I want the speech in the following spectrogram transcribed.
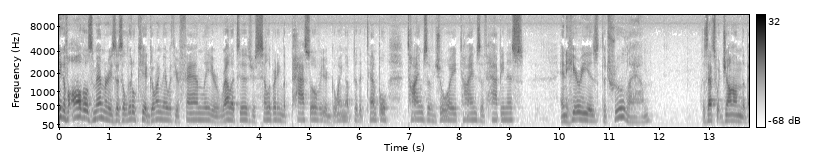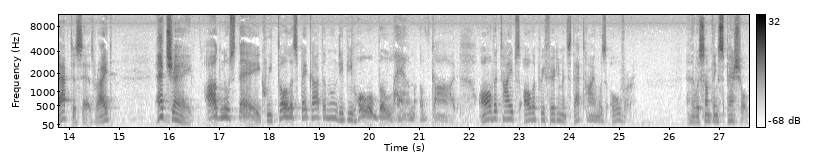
Think of all those memories as a little kid going there with your family, your relatives, you're celebrating the Passover, you're going up to the temple, times of joy, times of happiness. And here he is, the true lamb, because that's what John the Baptist says, right? Ecce, agnus Dei, qui tollis peccata mundi, behold the Lamb of God. All the types, all the prefigurements, that time was over. And there was something special.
